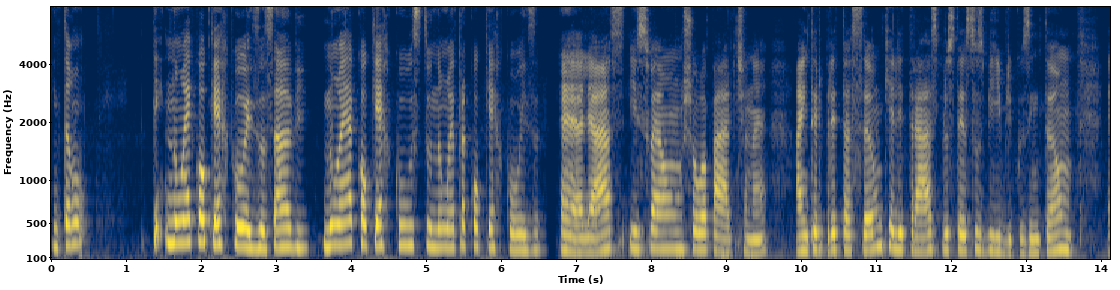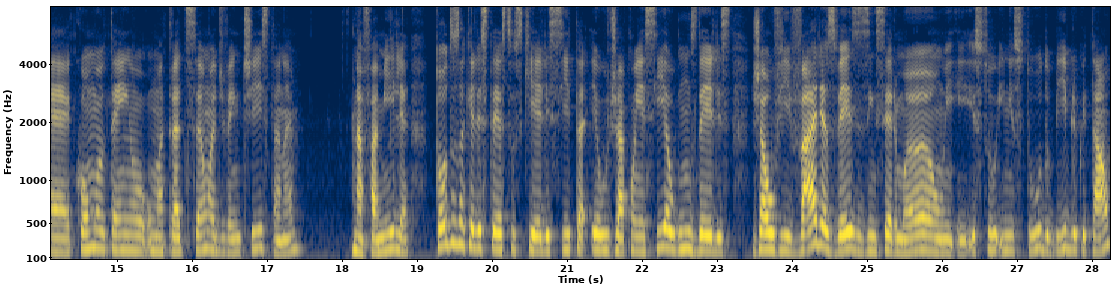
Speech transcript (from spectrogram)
Então, tem, não é qualquer coisa, sabe? Não é a qualquer custo, não é para qualquer coisa. É, aliás, isso é um show à parte, né? a interpretação que ele traz para os textos bíblicos. Então, é, como eu tenho uma tradição adventista, né, na família, todos aqueles textos que ele cita eu já conhecia, alguns deles já ouvi várias vezes em sermão, em, em estudo bíblico e tal,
